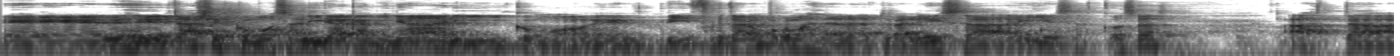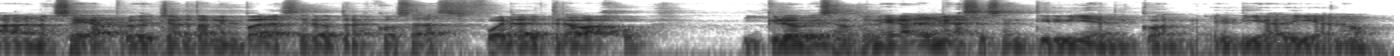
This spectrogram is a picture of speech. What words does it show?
Eh, desde detalles como salir a caminar y como eh, disfrutar un poco más la naturaleza y esas cosas, hasta, no sé, aprovechar también para hacer otras cosas fuera del trabajo. Y creo que eso en general me hace sentir bien con el día a día, ¿no?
